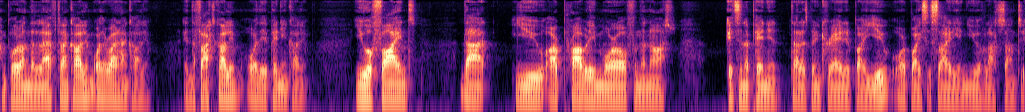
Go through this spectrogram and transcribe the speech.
and put it on the left hand column or the right hand column, in the fact column or the opinion column. You will find that you are probably more often than not, it's an opinion that has been created by you or by society and you have latched onto.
